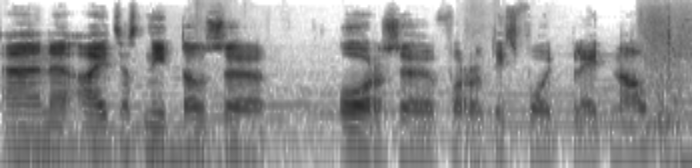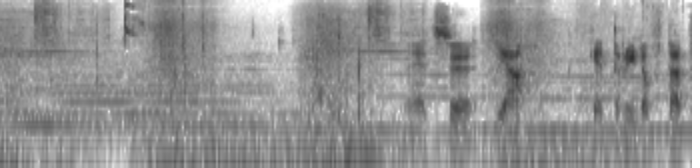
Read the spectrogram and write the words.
And uh, I just need those uh, ores uh, for this Void Blade now. Let's, uh, yeah, get rid of that.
